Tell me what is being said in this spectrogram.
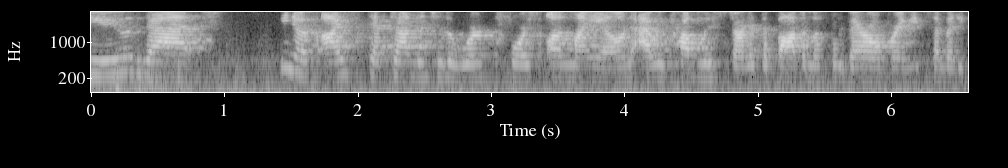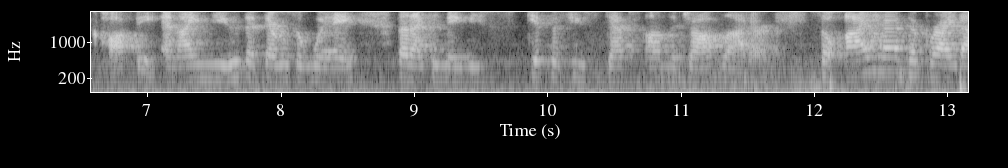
knew that you know, if I stepped out into the workforce on my own, I would probably start at the bottom of the barrel bringing somebody coffee. And I knew that there was a way that I could maybe skip a few steps on the job ladder. So I had the bright idea.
